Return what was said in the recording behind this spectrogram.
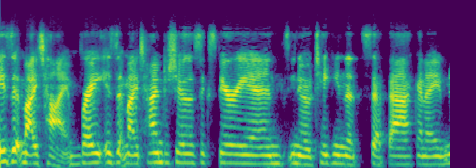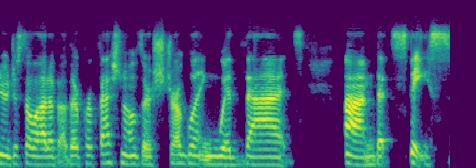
is it my time right? Is it my time to share this experience? You know taking that step back and i know just a lot of other professionals are struggling with that um, that space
